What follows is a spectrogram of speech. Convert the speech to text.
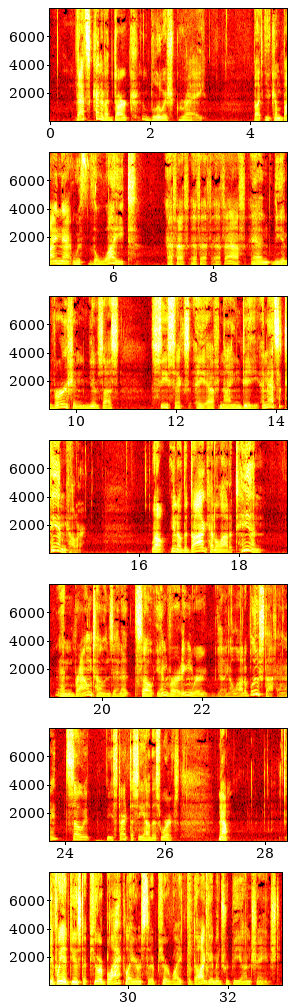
that's kind of a dark bluish gray. But you combine that with the white FFFFFF, and the inversion gives us C6AF9D, and that's a tan color. Well, you know, the dog had a lot of tan and brown tones in it, so inverting, we're getting a lot of blue stuff in it. So it, you start to see how this works. Now, if we had used a pure black layer instead of pure white, the dog image would be unchanged.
